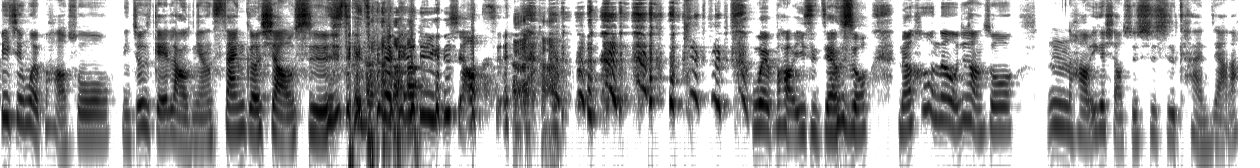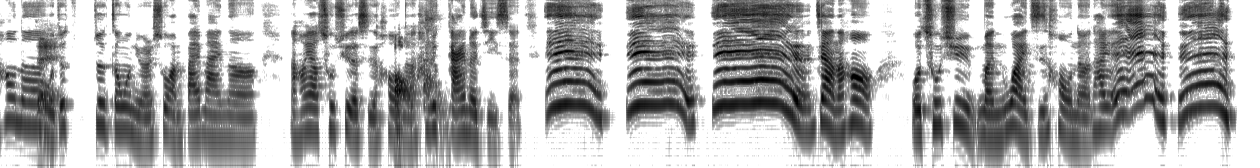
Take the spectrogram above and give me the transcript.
毕竟我也不好说，你就是给老娘三个小时，在这边一个小时，我也不好意思这样说。然后呢，我就想说，嗯，好，一个小时试试看这样。然后呢，我就就跟我女儿说完拜拜呢，然后要出去的时候呢，爆她就干了几声，嗯嗯嗯，这样。然后我出去门外之后呢，她也哎哎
